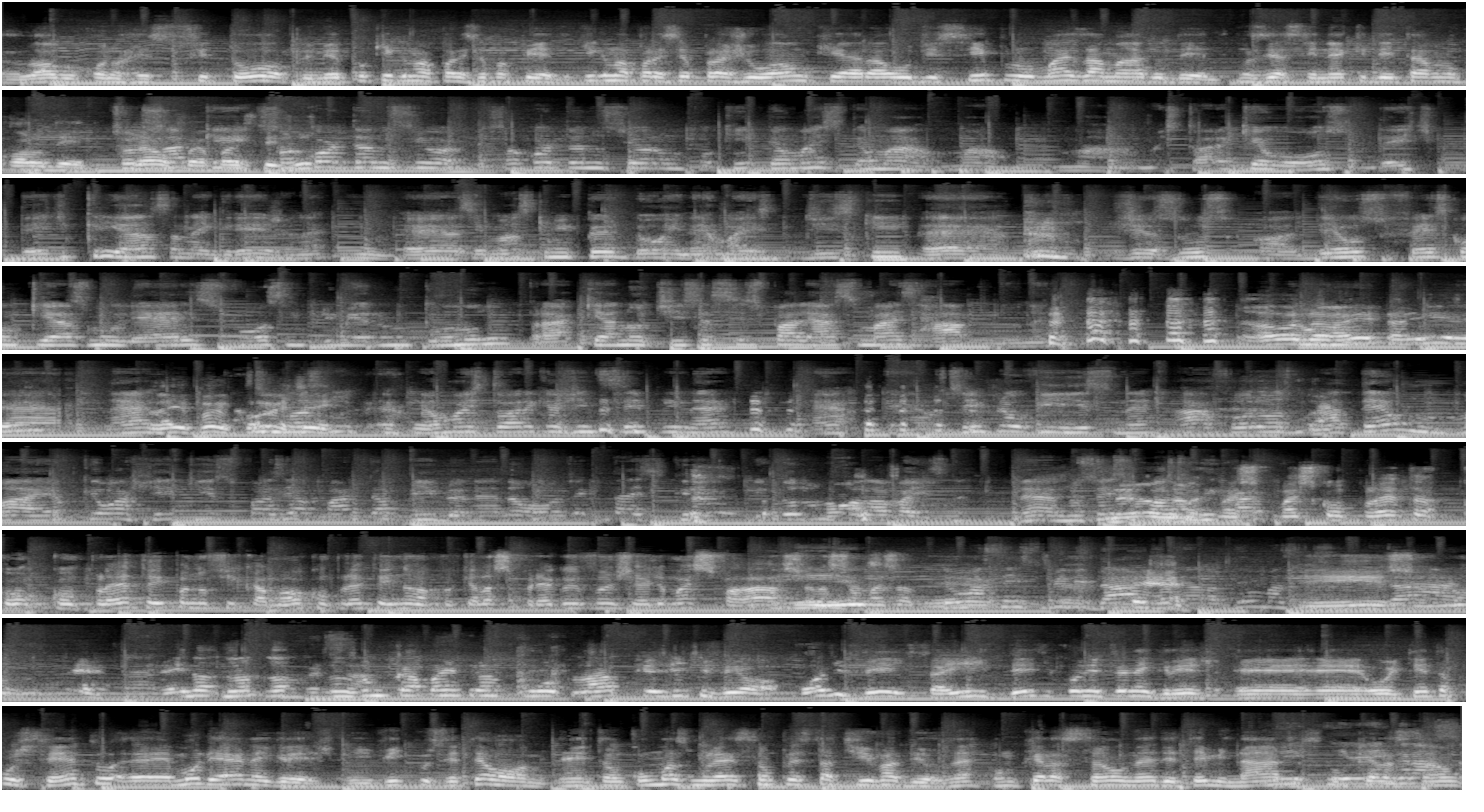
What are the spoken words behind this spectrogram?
logo quando ressuscitou, primeiro, por que, que não apareceu para Pedro? Por que, que não apareceu para João, que era o discípulo mais amado dele? Vamos dizer assim, né, que deitava no colo dele. Não, foi que, só cortando o senhor, só cortando o senhor um pouquinho, tem uma, tem uma, uma, uma, uma história que eu ouço desde, desde criança na igreja, né? Hum. É, as irmãs que me perdoem, né? Mas diz que é, Jesus, ó, Deus fez com que as mulheres fossem primeiro no túmulo para que a notícia se espalhasse mais rápido, né? oh, não, aí, aí, é, né? aí foi forte. É, é uma história que a gente sempre, né? É, é, eu sempre ouvi isso, né? Ah, foram as, até uma época eu achei que isso fazia parte da Bíblia, né? Não, onde é que está escrito? Porque todo mundo falava isso, né? né? Não sei se não, não, mas, mas, completa, com, completa aí para não ficar mal, completa aí não, porque elas pregam o evangelho mais fácil, isso, elas são mais abertas. Tem uma sensibilidade, é. né? Ela tem uma sensibilidade. Isso. Não, é. Aí nós, nós, nós, vamos acabar entrando no outro lado, porque a gente vê, ó, pode ver isso aí desde quando entrei na igreja. É, 80% é, é mulher na igreja e 20% é homem, né? Então, como as mulheres são prestativas a Deus, né? Como que elas são, né, determinadas, e, como e que é elas são.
